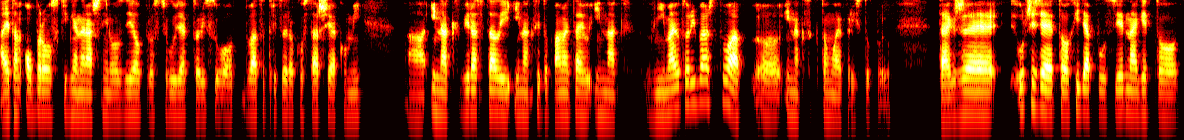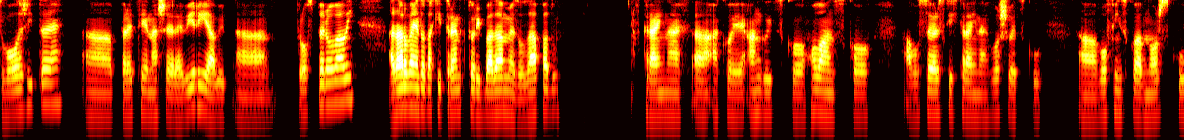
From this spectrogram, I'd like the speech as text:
A je tam obrovský generačný rozdiel, proste ľudia, ktorí sú o 20-30 rokov starší ako my, a inak vyrastali, inak si to pamätajú, inak vnímajú to rybárstvo a e, inak sa k tomu aj pristupujú. Takže určite je to chyťa plus, jednak je to dôležité pre tie naše revíry, aby prosperovali a zároveň je to taký trend, ktorý badáme zo západu, v krajinách ako je Anglicko, Holandsko alebo v severských krajinách vo Švedsku, vo Fínsku a v Norsku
